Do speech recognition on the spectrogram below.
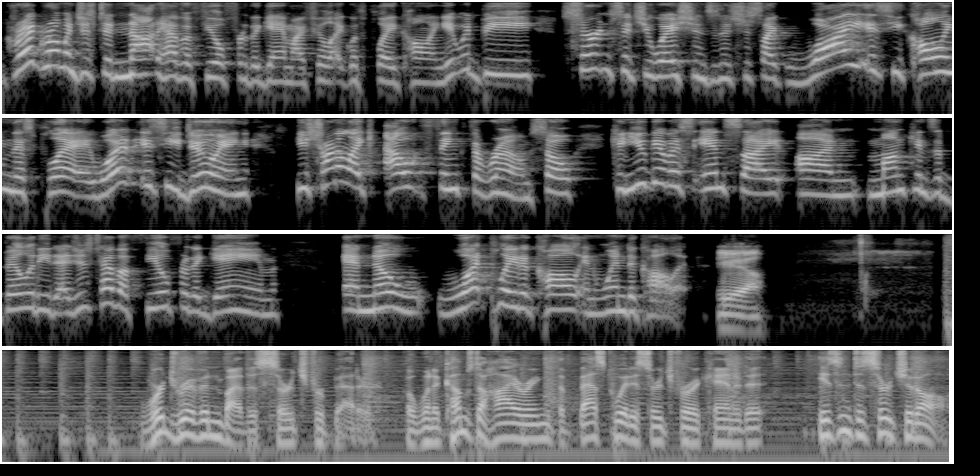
Greg Roman just did not have a feel for the game, I feel like, with play calling. It would be certain situations, and it's just like, why is he calling this play? What is he doing? He's trying to like outthink the room. So, can you give us insight on Monken's ability to just have a feel for the game and know what play to call and when to call it? Yeah. We're driven by the search for better. But when it comes to hiring, the best way to search for a candidate isn't to search at all.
